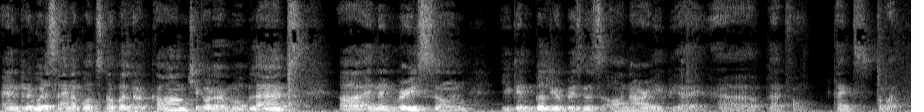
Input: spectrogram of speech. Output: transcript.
and remember to sign up on snowpal.com check out our mobile apps uh, and then very soon you can build your business on our API uh, platform. Thanks. Bye-bye.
